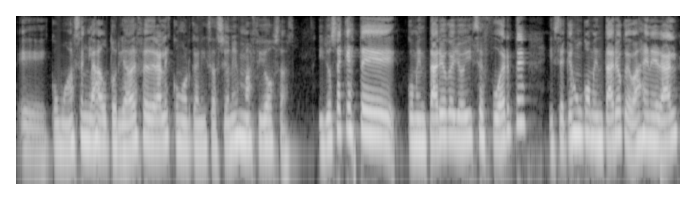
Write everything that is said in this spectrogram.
eh, como hacen las autoridades federales con organizaciones mafiosas. Y yo sé que este comentario que yo hice es fuerte y sé que es un comentario que va a generar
